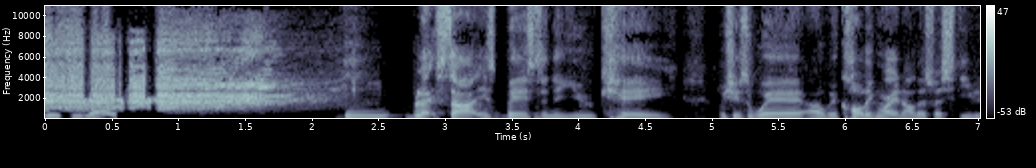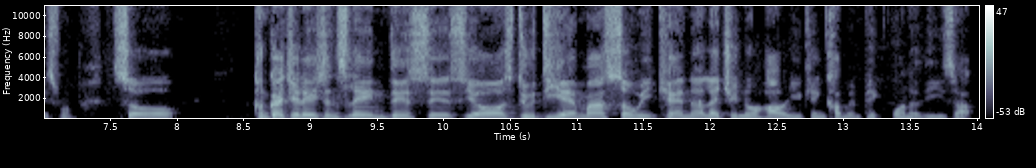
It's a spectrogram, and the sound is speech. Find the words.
absolutely right. The Blackstar is based in the UK, which is where uh, we're calling right now. That's where Steve is from. So, congratulations, Lane. This is yours. Do DM us so we can uh, let you know how you can come and pick one of these up.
